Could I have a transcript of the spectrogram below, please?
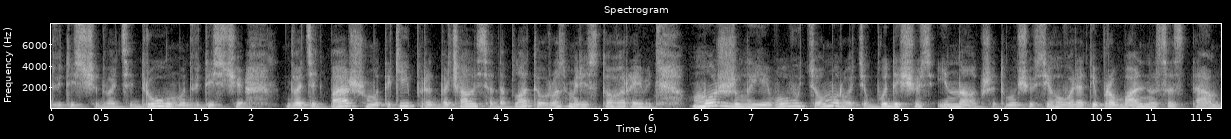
2022, 2021, такі передбачалися доплати у розмірі 100 гривень. Можливо, в цьому році буде щось інакше, тому що всі говорять і про бальну систему,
